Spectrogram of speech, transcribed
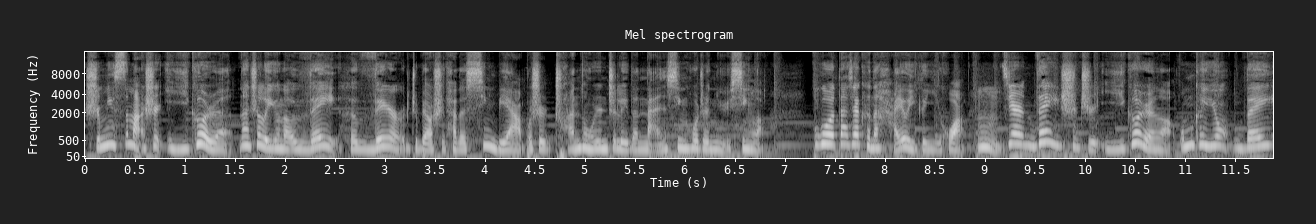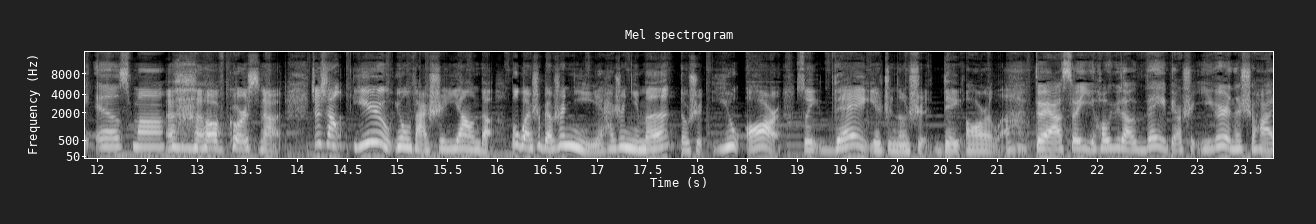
史密斯嘛是一个人，那这里用到 they 和 their 就表示他的性别啊，不是传统认知里的男性或者女性了。 不过大家可能还有一个疑惑，嗯，既然 they 是指一个人了，我们可以用 they is 吗？Of course not。就像 you 用法是一样的，不管是表示你还是你们，都是 you are，所以 they 也只能是 they are 了。对啊，所以以后遇到 they 表示一个人的时候啊，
